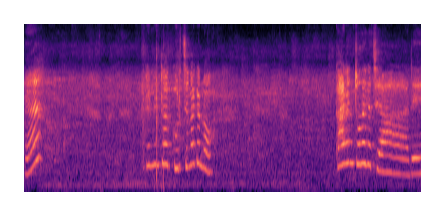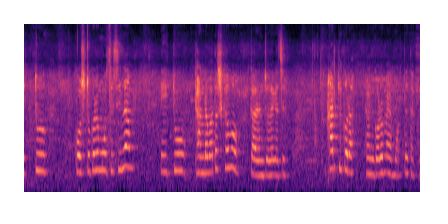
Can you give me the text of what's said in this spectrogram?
হ্যাঁ? ট্রেনটা ঘুরছে না কেন? চলে গেছে, আর একটু কষ্ট করে মুছেছিলাম, একটু ঠান্ডা বাতাস খাব কারেন্ট চলে গেছে। আর কি করা ফ্যান গরমে মরতে থাকো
